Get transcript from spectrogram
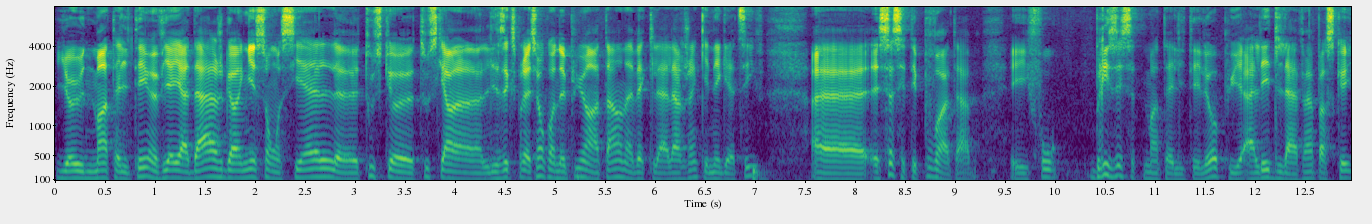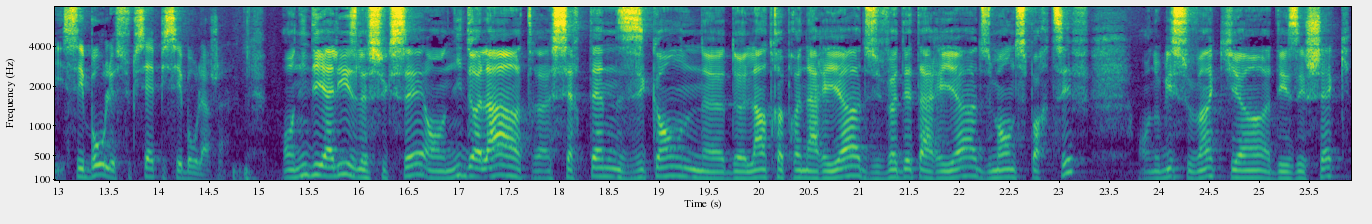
y a une mentalité, un vieil adage, gagner son ciel, euh, tout ce que, tout ce qui les expressions qu'on a pu entendre avec l'argent qui est négatif. Euh, et ça, c'est épouvantable. Et il faut briser cette mentalité-là, puis aller de l'avant, parce que c'est beau le succès, puis c'est beau l'argent. On idéalise le succès, on idolâtre certaines icônes de l'entrepreneuriat, du vedettariat, du monde sportif on oublie souvent qu'il y a des échecs,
